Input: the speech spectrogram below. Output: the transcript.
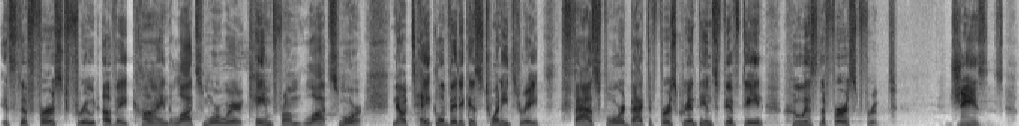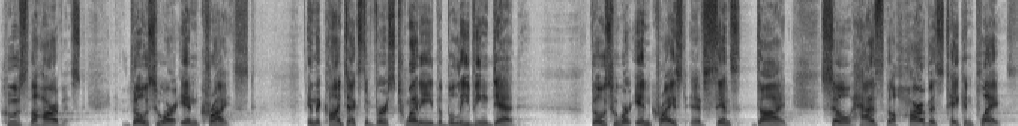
It's the first fruit of a kind, lots more where it came from, lots more. Now take Leviticus 23, fast forward back to 1 Corinthians 15. Who is the first fruit? Jesus. Who's the harvest? Those who are in Christ. In the context of verse 20, the believing dead. Those who are in Christ and have since died. So has the harvest taken place?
